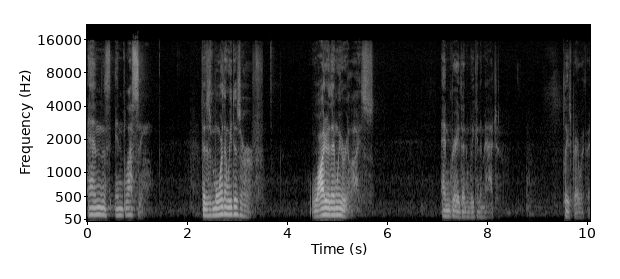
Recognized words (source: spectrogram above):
ends in blessing that is more than we deserve, wider than we realize, and greater than we can imagine. Please pray with me.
